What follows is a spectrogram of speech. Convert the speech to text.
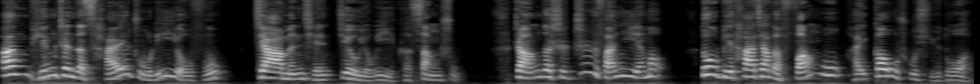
安平镇的财主李有福家门前就有一棵桑树，长得是枝繁叶茂，都比他家的房屋还高出许多了。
